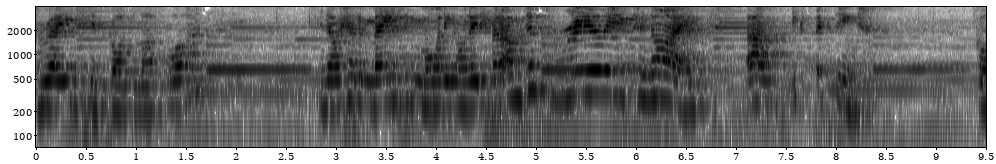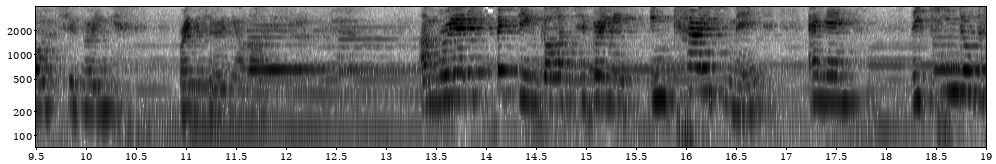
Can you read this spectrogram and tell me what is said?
Great is God's love for us. You know, we had an amazing morning already, but I'm just really tonight um, expecting God to bring breakthrough in your life. I'm really expecting God to bring encouragement and then rekindle the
